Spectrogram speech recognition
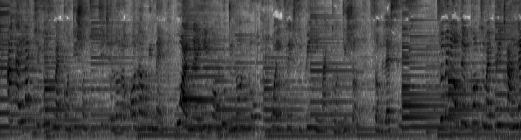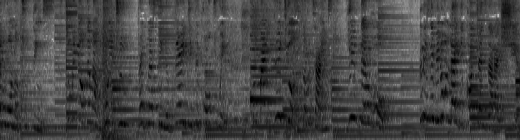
And I like to use my condition to teach a lot of other women who are naive or who do not know what it takes to be in my condition some lessons. So many of them come to my page and learn one or two things. So many of them are going through pregnancy in a very difficult way. But my videos sometimes give them hope. Please, if you don't like the content that I share,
